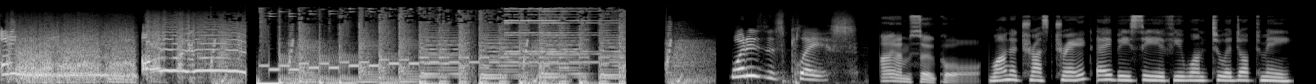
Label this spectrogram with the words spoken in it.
Oh! Oh my god! What is this place? I am so poor. Wanna trust trade? ABC if you want to adopt me.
